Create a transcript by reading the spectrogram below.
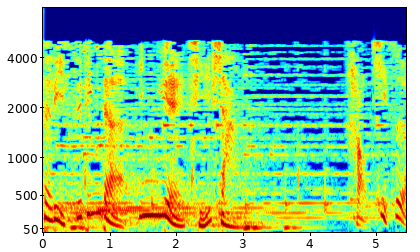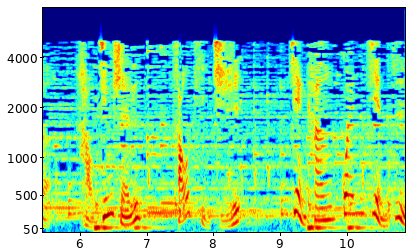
克里斯汀的音乐奇想，好气色，好精神，好体质，健康关键字。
